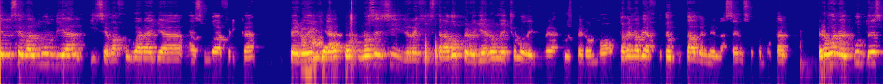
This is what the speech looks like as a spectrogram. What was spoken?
él se va al Mundial y se va a jugar allá a Sudáfrica, pero él ya, no sé si registrado, pero ya era un hecho lo de Veracruz, pero no, todavía no había debutado en el ascenso como tal. Pero bueno, el punto es,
